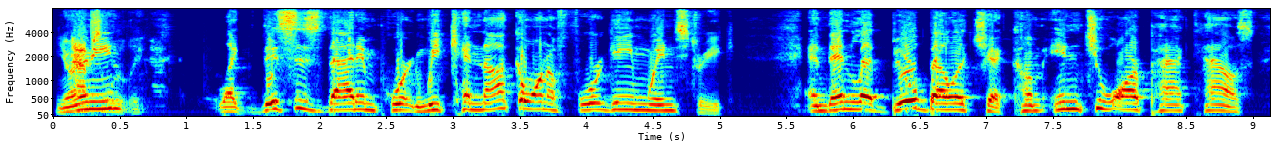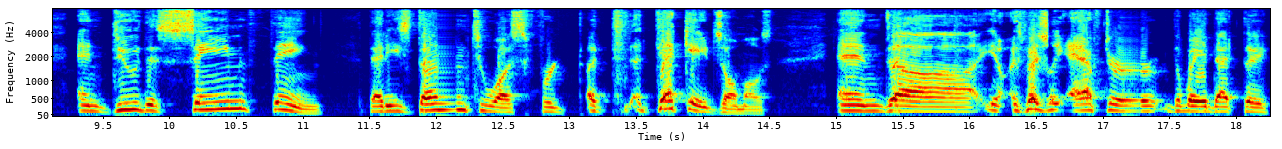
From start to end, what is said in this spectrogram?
You know what I mean? Absolutely. Like this is that important. We cannot go on a four game win streak and then let Bill Belichick come into our packed house and do the same thing that he's done to us for a, a decades almost. And uh, you know, especially after the way that the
